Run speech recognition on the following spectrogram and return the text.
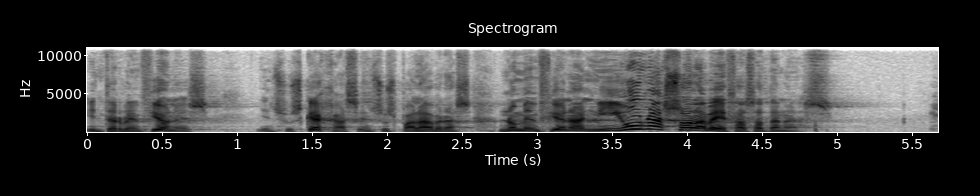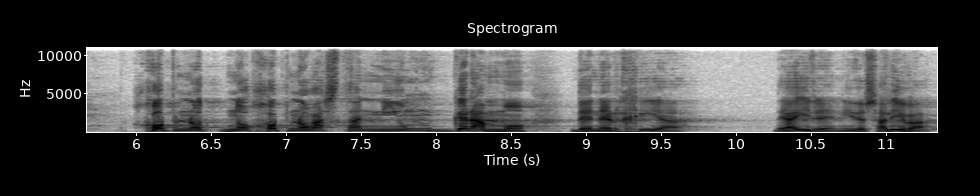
intervenciones en sus quejas, en sus palabras, no menciona ni una sola vez a Satanás. Job no, Job no gasta ni un gramo de energía, de aire ni de saliva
